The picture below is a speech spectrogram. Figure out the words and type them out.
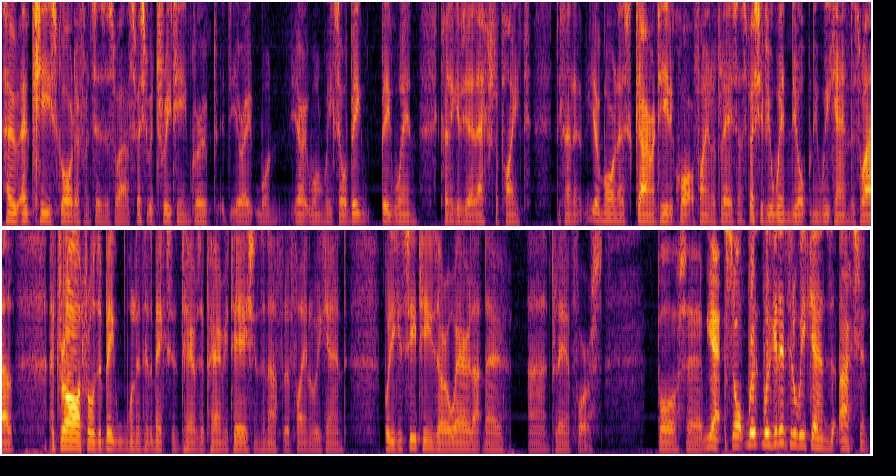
how, how key score difference is as well, especially with three team group. You're out one you're out one week, so a big big win kind of gives you an extra point to kind of you're more or less guaranteed a quarter final place, and especially if you win the opening weekend as well. A draw throws a big one into the mix in terms of permutations and that for the final weekend. But you can see teams are aware of that now and playing for us. But um, yeah, so we'll, we'll get into the weekend's action.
